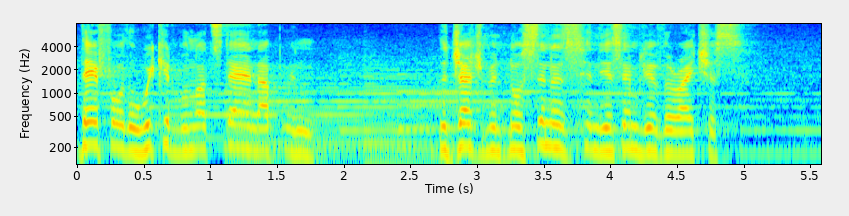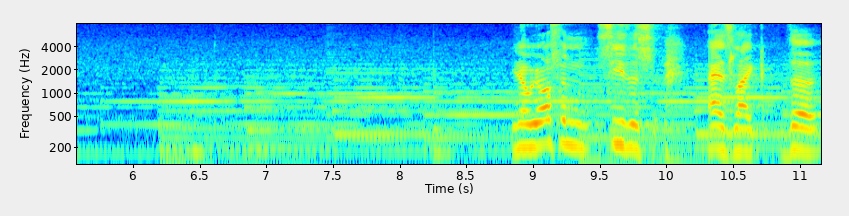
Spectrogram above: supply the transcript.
Therefore, the wicked will not stand up in the judgment, nor sinners in the assembly of the righteous. You know, we often see this as like the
